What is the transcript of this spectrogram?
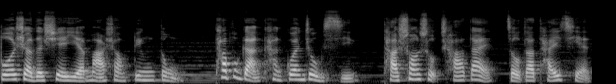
波莎的血液马上冰冻，他不敢看观众席。他双手插袋走到台前，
